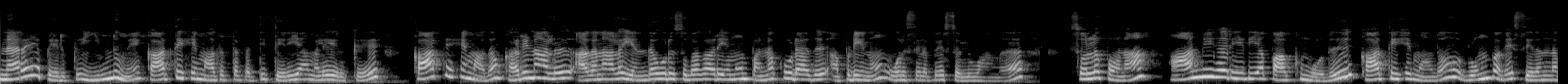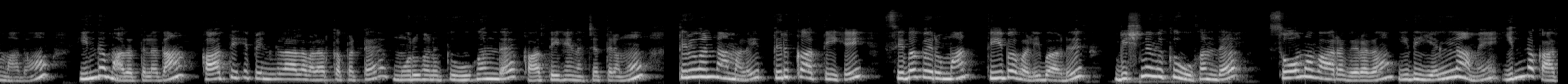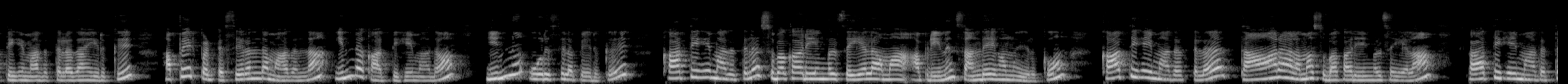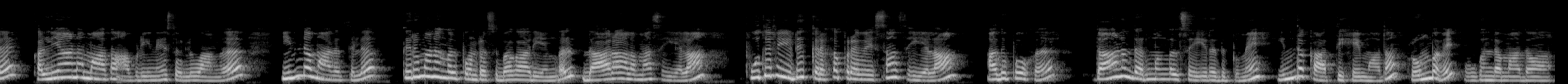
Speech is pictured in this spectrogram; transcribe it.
நிறைய பேருக்கு இன்னுமே கார்த்திகை மாதத்தை பற்றி தெரியாமலே இருக்குது கார்த்திகை மாதம் கரிநாள் அதனால் எந்த ஒரு சுபகாரியமும் பண்ணக்கூடாது அப்படின்னும் ஒரு சில பேர் சொல்லுவாங்க. சொல்லப்போனால் ஆன்மீக ரீதியாக பார்க்கும்போது கார்த்திகை மாதம் ரொம்பவே சிறந்த மாதம். இந்த மாதத்தில் தான் கார்த்திகை பெண்களால் வளர்க்கப்பட்ட முருகனுக்கு உகந்த கார்த்திகை நட்சத்திரமும் திருவண்ணாமலை திருக்கார்த்திகை சிவபெருமான் தீப வழிபாடு விஷ்ணுவுக்கு உகந்த சோமவார விரதம் இது எல்லாமே இந்த கார்த்திகை மாதத்தில் தான் இருக்குது அப்பேற்பட்ட சிறந்த மாதம் தான் இந்த கார்த்திகை மாதம். இன்னும் ஒரு சில பேருக்கு கார்த்திகை மாதத்தில் சுபகாரியங்கள் செய்யலாமா அப்படின்னு சந்தேகமும் இருக்கும். கார்த்திகை மாதத்தில் தாராளமாக சுபகாரியங்கள் செய்யலாம். கார்த்திகை மாதத்தை கல்யாண மாதம் அப்படின்னே சொல்லுவாங்க. இந்த மாதத்தில் திருமணங்கள் போன்ற சுபகாரியங்கள் தாராளமாக செய்யலாம். புது வீடு கிரகப்பிரவேசம் செய்யலாம். அதுபோக தான தர்மங்கள் செய்கிறதுக்குமே இந்த கார்த்திகை மாதம் ரொம்பவே உகந்த மாதம்.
